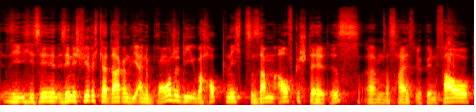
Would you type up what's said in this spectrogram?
ich sehe, sehe eine Schwierigkeit darin, wie eine Branche, die überhaupt nicht zusammen aufgestellt ist, ähm, das heißt ÖPNV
